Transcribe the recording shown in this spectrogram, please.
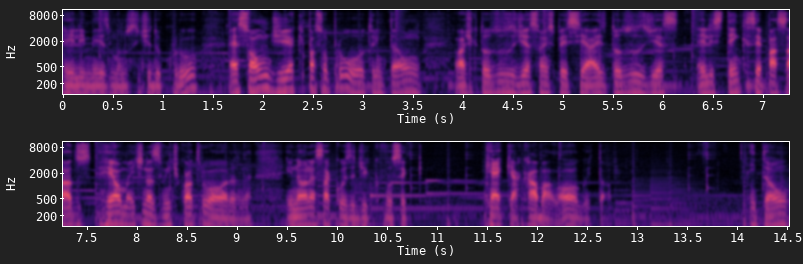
ele mesmo no sentido cru, é só um dia que passou para o outro. Então, eu acho que todos os dias são especiais, todos os dias eles têm que ser passados realmente nas 24 horas, né? E não nessa coisa de que você quer que acaba logo e tal. Então,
